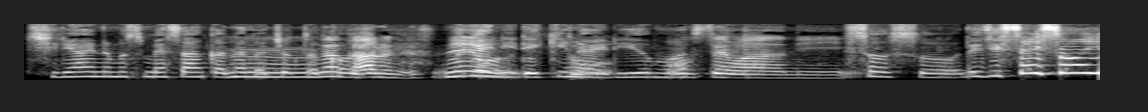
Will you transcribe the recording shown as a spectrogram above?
知り合いの娘さんかなんかちょっとこう、うんなんかあるんですね。無限にできない理由もあってお世話に。そうそう。で、実際そういう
